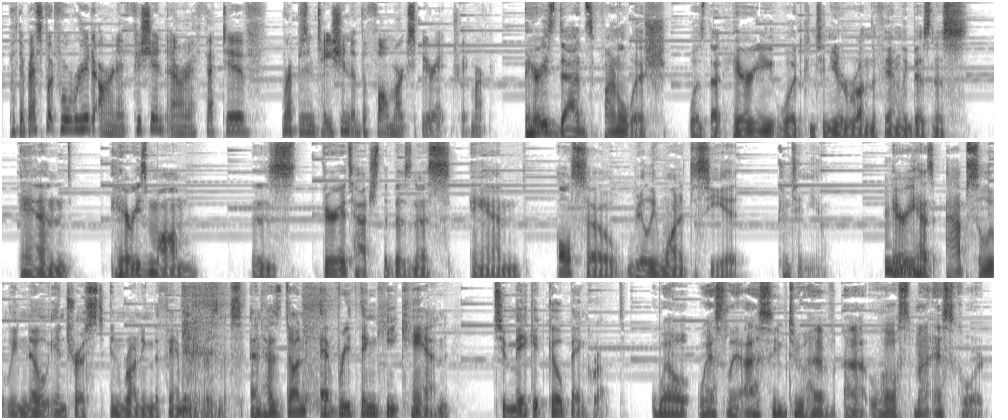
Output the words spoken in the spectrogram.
put their best foot forward, are an efficient and are effective representation of the Fallmark spirit trademark. Harry's dad's final wish was that Harry would continue to run the family business, and Harry's mom is very attached to the business and also really wanted to see it continue. Harry has absolutely no interest in running the family business and has done everything he can to make it go bankrupt. Well, Wesley, I seem to have uh, lost my escort.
